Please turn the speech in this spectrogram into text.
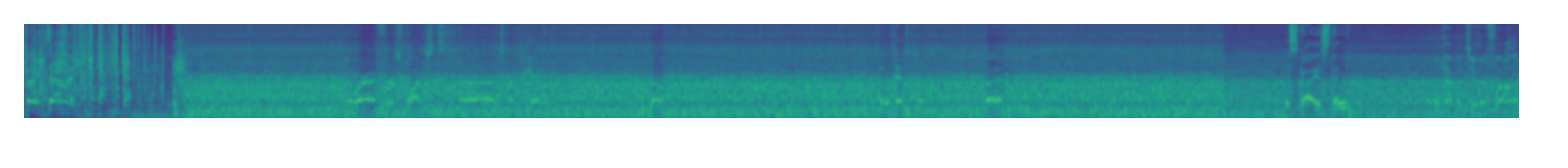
37! You know where I first watched uh? No? Place. Oh yeah? The skies thing? What happened to their father?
